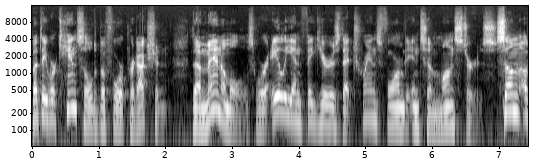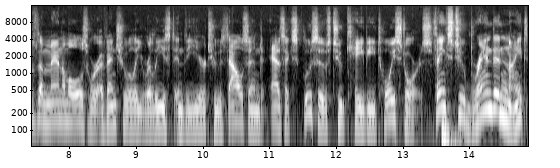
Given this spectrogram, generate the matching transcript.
but they were cancelled before production. The Manimals were alien figures that transformed into monsters. Some of the Manimals were eventually released in the year 2000 as exclusives to KB toy stores. Thanks to Brandon Knight,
